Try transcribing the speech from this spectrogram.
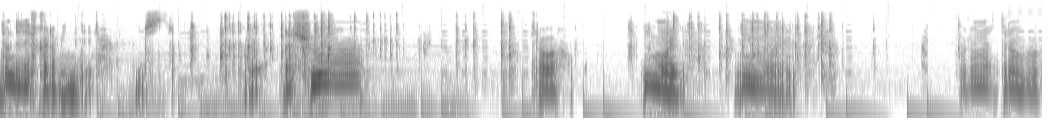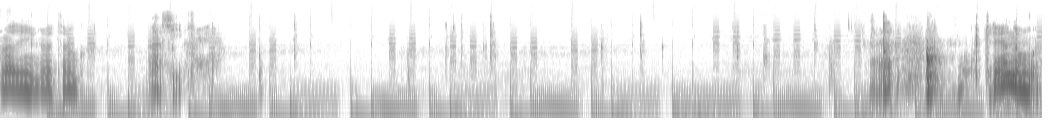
¿Dónde es carpintero? Listo. Ayuda. Trabajo. Inmueble. Inmueble. Por unos troncos, acá tiene cada tronco. Así, fuera. A. Creando mueble.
